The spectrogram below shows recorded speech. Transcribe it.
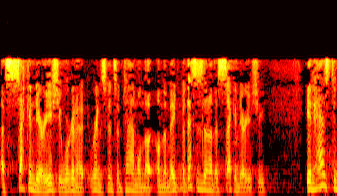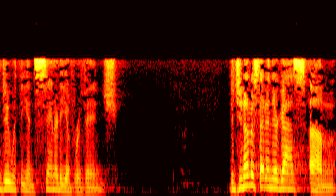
a secondary issue. We're going to, we're to spend some time on the, on the major, but this is another secondary issue. It has to do with the insanity of revenge. Did you notice that in there, guys? Um,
